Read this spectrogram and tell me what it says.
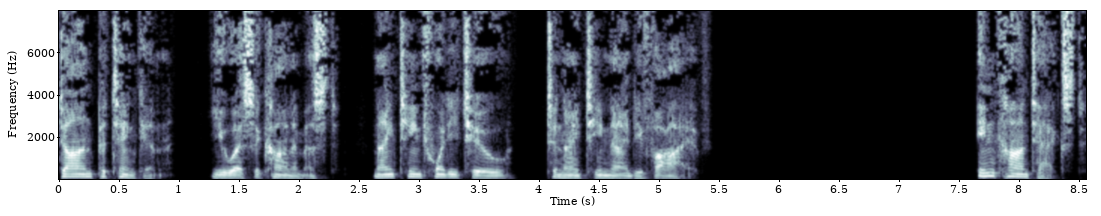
Don Patinkin, U.S. economist, 1922 to 1995. In context,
